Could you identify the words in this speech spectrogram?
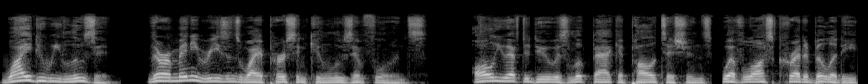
Why do we lose it? There are many reasons why a person can lose influence. All you have to do is look back at politicians who have lost credibility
